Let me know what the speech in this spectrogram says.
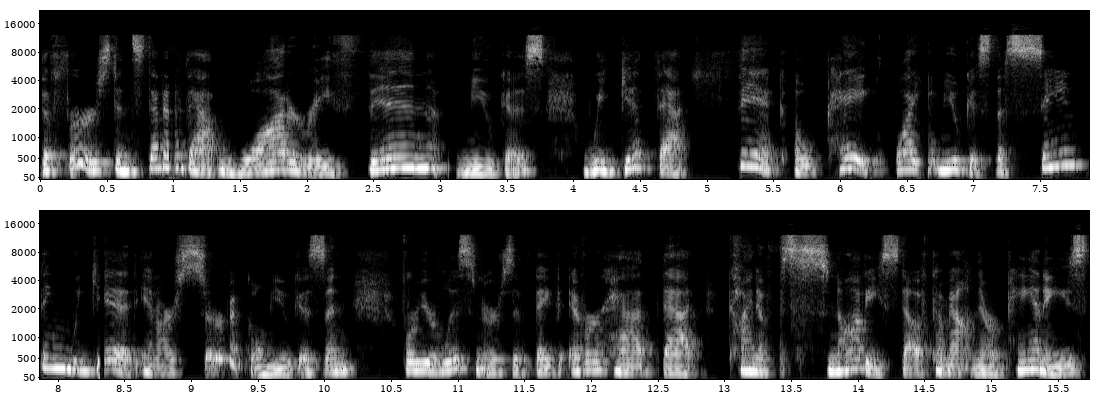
The first, instead of that watery, thin mucus, we get that thick, opaque white mucus, the same thing we get in our cervical mucus. And for your listeners, if they've ever had that kind of snotty stuff come out in their panties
